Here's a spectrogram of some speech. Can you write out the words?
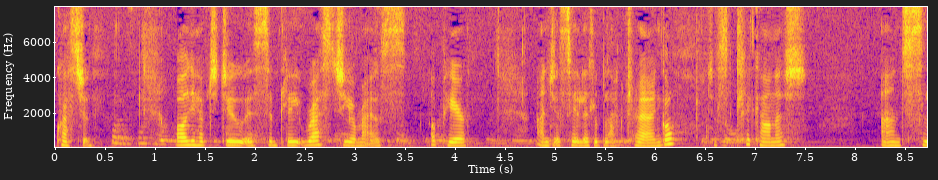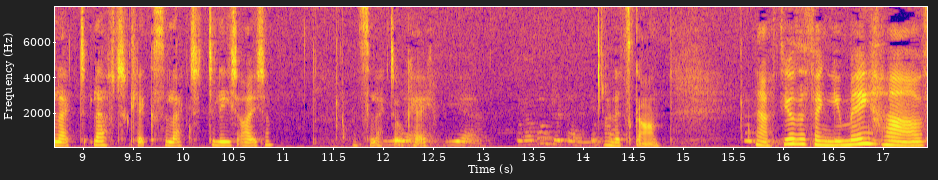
question, all you have to do is simply rest your mouse up here, and you'll see a little black triangle. Just click on it, and select left click select delete item and select OK and it's gone. Now the other thing you may have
